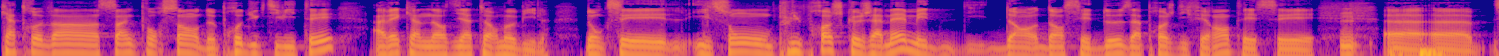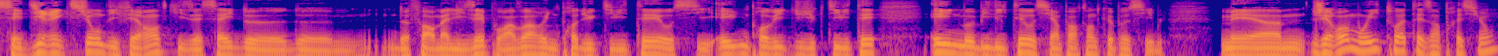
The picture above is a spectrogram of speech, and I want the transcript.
85% de productivité avec un ordinateur mobile. Donc c'est ils sont plus proches que jamais, mais dans, dans ces deux approches différentes et ces mm. euh, euh, ces directions différentes qu'ils essayent de, de, de formaliser pour avoir une productivité aussi et une productivité et une mobilité aussi importante que possible. Mais euh, Jérôme, oui, toi, tes impressions?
